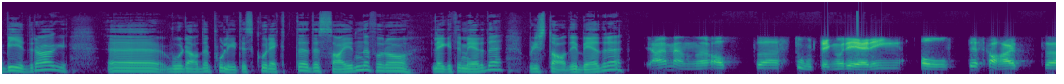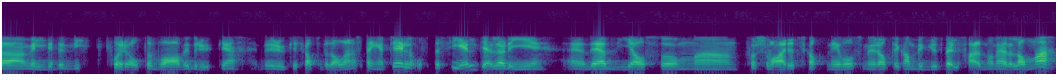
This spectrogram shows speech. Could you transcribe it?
bidrag eh, hvor da det politisk korrekte designet for å legitimere det blir stadig bedre. Jeg mener at eh, storting og regjering alltid skal ha et uh, veldig bevisst forhold til hva vi bruker, bruker, skattebetalernes penger til. og Spesielt gjelder de, uh, det de av oss som uh, forsvarer et skattenivå som gjør at vi kan bygge ut velferden over hele landet.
